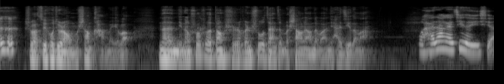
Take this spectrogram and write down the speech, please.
是吧？最后就让我们上卡没了。那你能说说当时文书咱怎么商量的吗？你还记得吗？我还大概记得一些，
